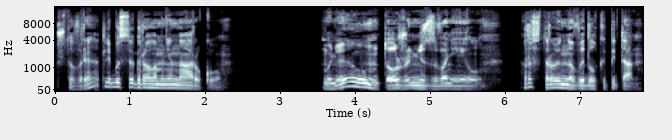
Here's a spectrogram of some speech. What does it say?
что вряд ли бы сыграло мне на руку. «Мне он тоже не звонил», — расстроенно выдал капитан.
